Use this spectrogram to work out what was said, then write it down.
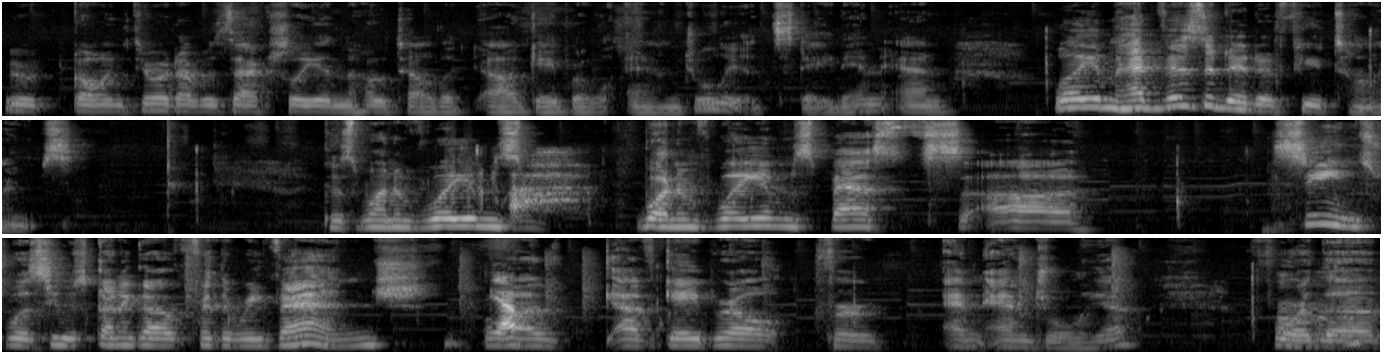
we were going through it, I was actually in the hotel that uh, Gabriel and Julia had stayed in, and William had visited a few times because one of William's ah. one of William's best uh, scenes was he was going to go for the revenge yep. of, of Gabriel for and and Julia for mm-hmm. the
